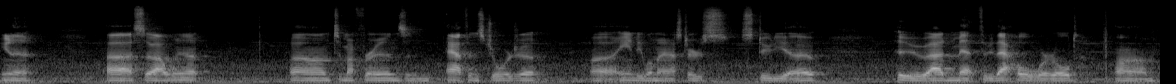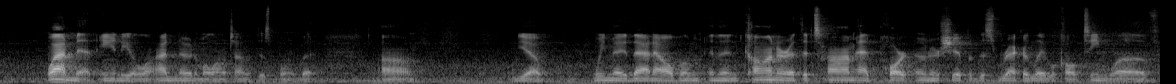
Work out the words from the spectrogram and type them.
You know, uh, so I went um, to my friends in Athens, Georgia, uh, Andy LeMaster's studio, who I'd met through that whole world. Um, well, I met Andy a long, I'd known him a long time at this point, but um, yeah, we made that album. And then Conor at the time had part ownership of this record label called Team Love,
